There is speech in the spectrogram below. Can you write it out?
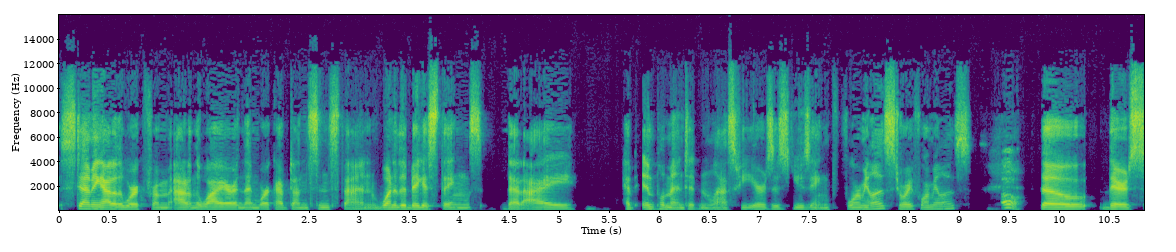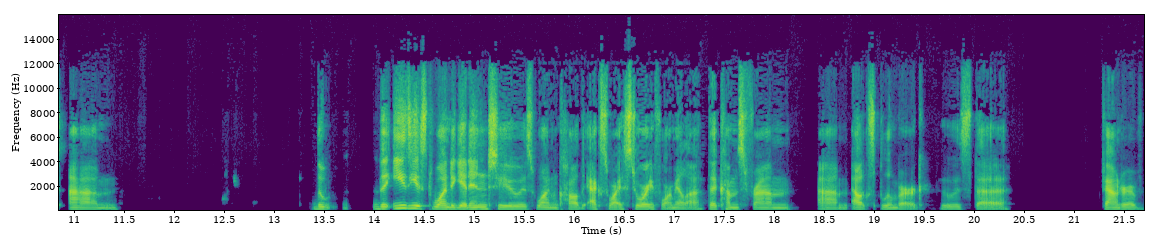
stemming out of the work from Out on the Wire and then work I've done since then, one of the biggest things that I have implemented in the last few years is using formulas, story formulas. Oh. So there's um, the the easiest one to get into is one called the XY story formula that comes from um, Alex Blumberg, who is the founder of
